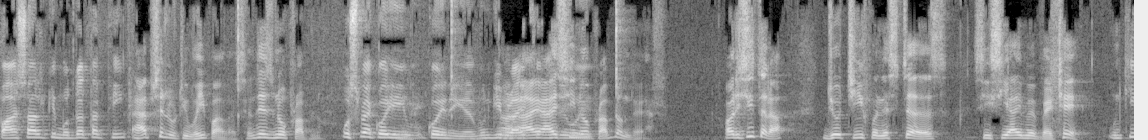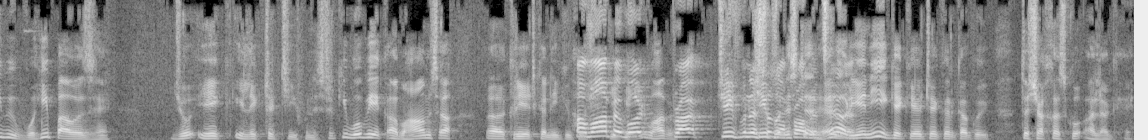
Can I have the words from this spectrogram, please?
पाँच साल की मुद्दत तक थी? एब्सोल्युटली वही पावर्स है। देयर इज़ नो प्रॉब्लम उसमें कोई कोई नहीं है। उनकी I I see no problem there और इसी तरह जो चीफ मिनिस्टर्स सीसीआई में बैठे उनकी भी वही पावर्स हैं जो एक इलेक्टेड चीफ मिनिस्टर की। वो भी एक अभाम सा क्रिएट करने की हाँ वहाँ पे word chief minister chief minister है और ये नहीं है कि केयर टेकर का कोई तशखस को अलग है।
